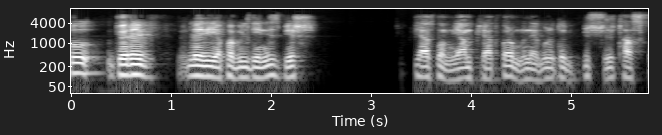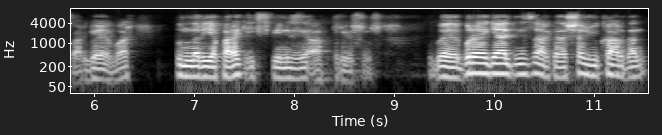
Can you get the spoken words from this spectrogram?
Bu görevleri yapabildiğiniz bir platform, yan platform mu ne? Burada bir sürü task var, görev var. Bunları yaparak XP'nizi arttırıyorsunuz. Buraya geldiğinizde arkadaşlar yukarıdan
